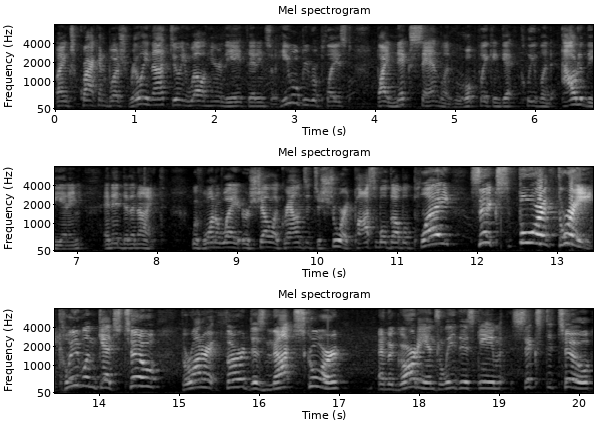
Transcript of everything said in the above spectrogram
Banks Quackenbush really not doing well here in the eighth inning, so he will be replaced by Nick Sandlin, who hopefully can get Cleveland out of the inning and into the ninth. With one away, Urshela grounds it to short. Possible double play. 6 4 3. Cleveland gets two. The runner at third does not score, and the Guardians lead this game 6 to 2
